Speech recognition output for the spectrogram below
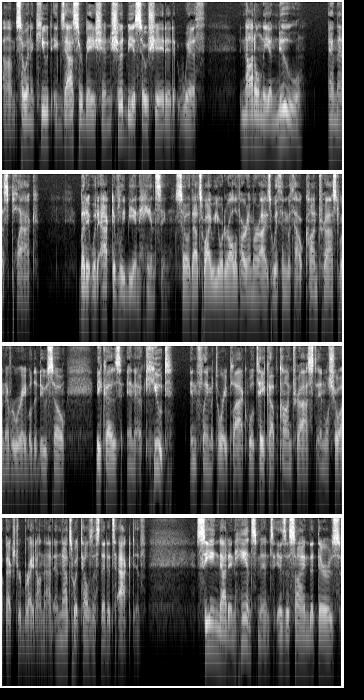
Um, so, an acute exacerbation should be associated with not only a new MS plaque, but it would actively be enhancing. So that's why we order all of our MRIs with and without contrast whenever we're able to do so, because an acute inflammatory plaque will take up contrast and will show up extra bright on that. And that's what tells us that it's active. Seeing that enhancement is a sign that there's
